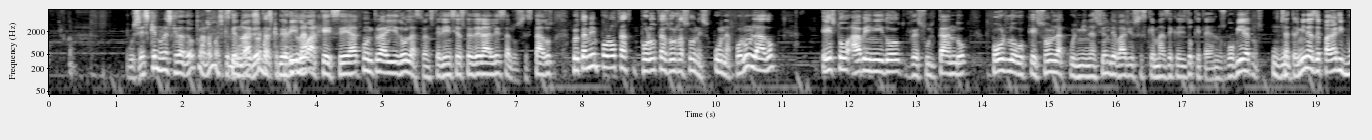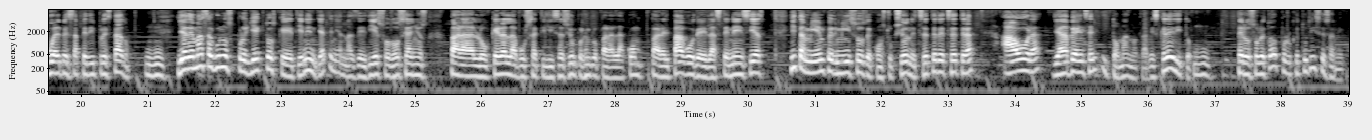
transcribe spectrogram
Pues es que no les queda de otra, ¿no? Más que Es que no hay de otra, más que pedir debido lana. a que se ha contraído las transferencias federales a los estados, pero también por otras, por otras dos razones. Una, por un lado, esto ha venido resultando por lo que son la culminación de varios esquemas de crédito que traen los gobiernos. O sea, terminas de pagar y vuelves a pedir prestado. Y además algunos proyectos que tienen, ya tenían más de 10 o 12 años para lo que era la bursatilización, por ejemplo, para, la, com- para el pago de las tenencias y también permisos de construcción, etcétera, etcétera, ahora ya vencen y toman otra vez crédito. Pero sobre todo por lo que tú dices, amigo,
